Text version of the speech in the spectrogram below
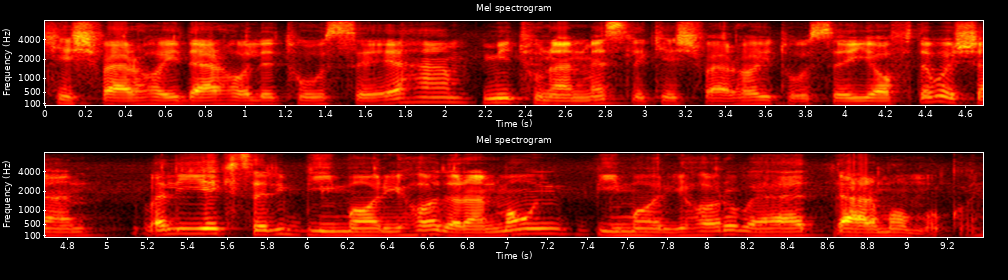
کشورهای در حال توسعه هم می‌تونن مثل کشورهای توسعه یافته باشن ولی یک سری بیماری ها دارن. ما این بیماری ها رو باید درمان بکنیم.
